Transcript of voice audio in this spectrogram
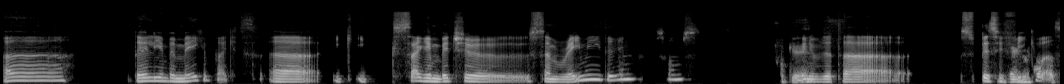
uh, dat jullie hebben meegepakt? Ik, ik zag een beetje Sam Raimi erin, soms. Oké. Ik weet niet of dat specifiek was.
